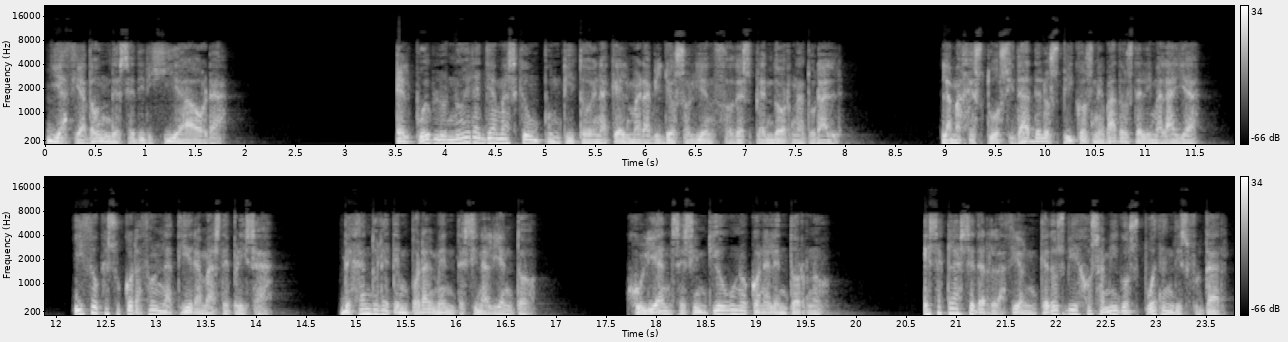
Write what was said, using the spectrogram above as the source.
y hacia dónde se dirigía ahora. El pueblo no era ya más que un puntito en aquel maravilloso lienzo de esplendor natural. La majestuosidad de los picos nevados del Himalaya hizo que su corazón latiera más deprisa, dejándole temporalmente sin aliento. Julián se sintió uno con el entorno. Esa clase de relación que dos viejos amigos pueden disfrutar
